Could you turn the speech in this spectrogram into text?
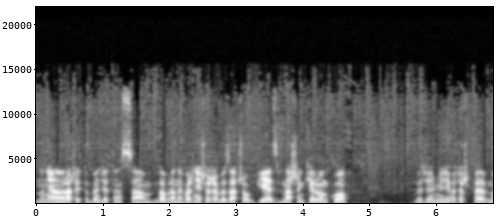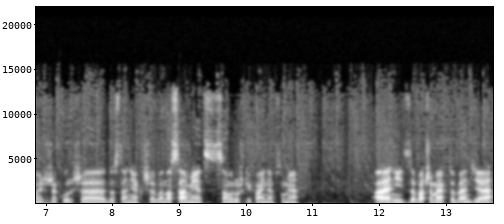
No nie no, raczej to będzie ten sam. Dobra, najważniejsze, żeby zaczął biec w naszym kierunku. Będziemy mieli chociaż pewność, że kurczę dostanie jak trzeba. No samiec, są różki fajne w sumie. Ale nic, zobaczymy jak to będzie.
